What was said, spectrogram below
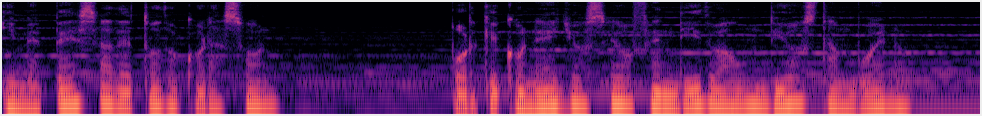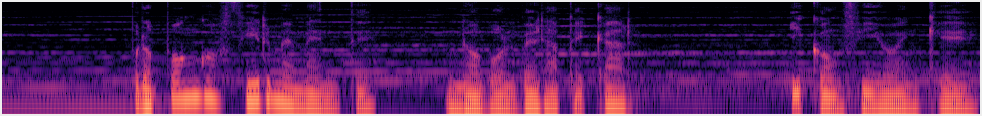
y me pesa de todo corazón, porque con ellos he ofendido a un Dios tan bueno. Propongo firmemente no volver a pecar, y confío en que,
